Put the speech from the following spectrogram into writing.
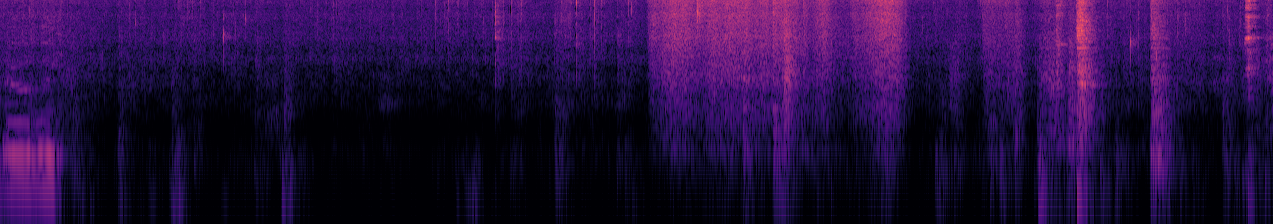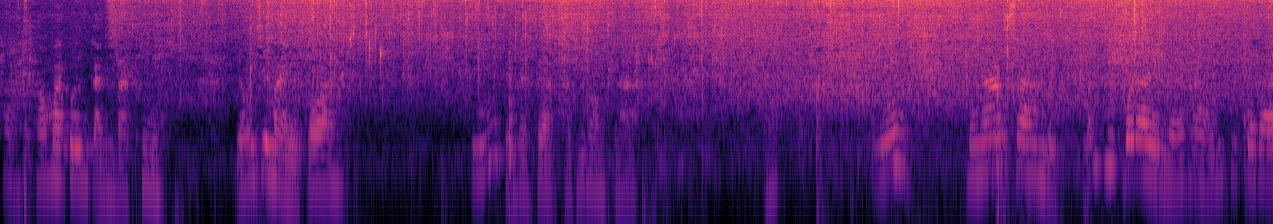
เลยค่ะเขามาเบิ่งกันแบบที่นี่เดี๋ยวมันชิใหม่ก่อน เป็นไระแสค่ะพี่น้องจ้าเอาโอ้ยมางามซ้ำมันพลิกบ่ได้เนี่ยค่ะมันพลิกบ่ได้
